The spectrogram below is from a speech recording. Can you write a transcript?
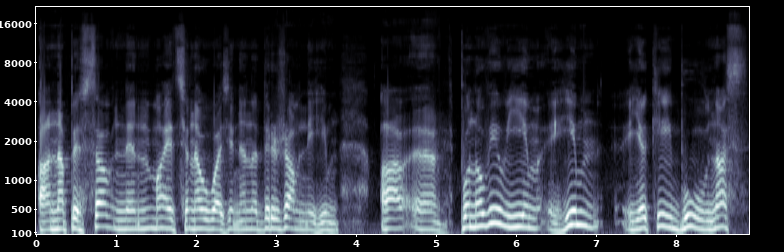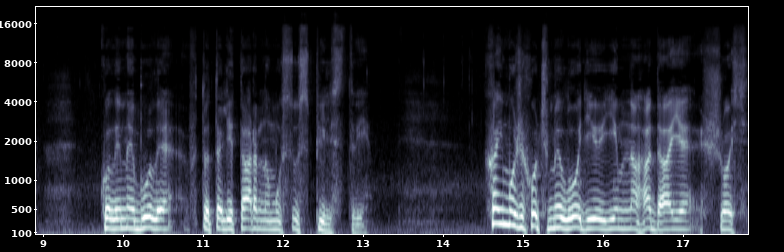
а написав, не мається на увазі не на державний гімн, а поновив їм гімн, який був у нас, коли ми були в тоталітарному суспільстві. Хай, може, хоч мелодію їм нагадає щось.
